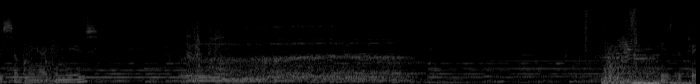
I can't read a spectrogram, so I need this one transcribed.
be something I can use. Here's the fee.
